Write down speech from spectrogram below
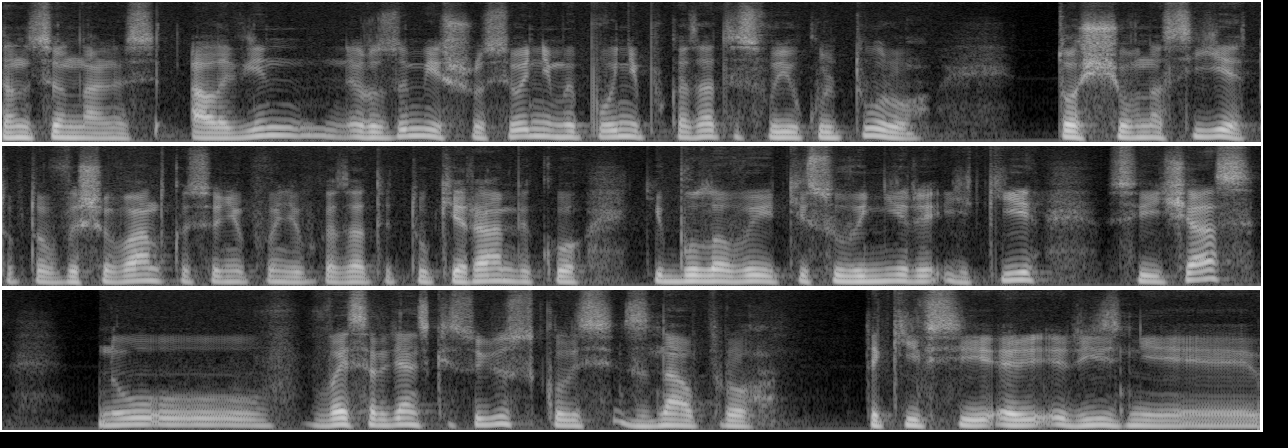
за національністю, але він розуміє, що сьогодні ми повинні показати свою культуру, то, що в нас є. Тобто вишиванку сьогодні повинні показати ту кераміку, ті булави, ті сувеніри, які в свій час ну, весь Радянський Союз колись знав про такі всі різні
